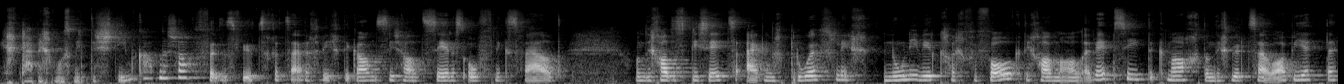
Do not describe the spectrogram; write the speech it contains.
ich glaube, ich muss mit der Stimmgabel arbeiten. Das fühlt sich jetzt einfach richtig an. Es ist halt sehr ein offenes Feld. Und ich habe das bis jetzt eigentlich beruflich noch nicht wirklich verfolgt. Ich habe mal eine Webseite gemacht und ich würde es auch anbieten.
